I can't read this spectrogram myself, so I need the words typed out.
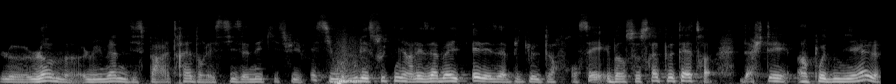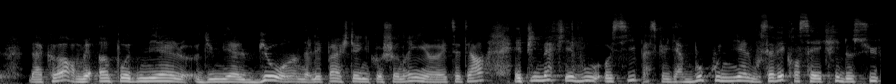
l'homme lui-même disparaîtrait dans les six années qui suivent. Et si vous voulez soutenir les abeilles et les apiculteurs français, et ben, ce serait peut-être d'acheter un pot de miel, d'accord, mais un pot de miel, du miel bio, hein, n'allez pas acheter une cochonnerie, euh, etc. Et puis méfiez-vous aussi parce qu'il y a beaucoup de miel. Vous savez quand c'est écrit dessus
